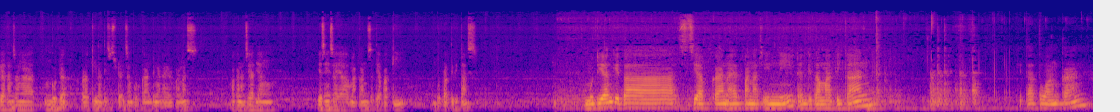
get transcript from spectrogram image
kelihatan sangat menggoda apalagi nanti sudah dicampurkan dengan air panas. Makanan sehat yang biasanya saya makan setiap pagi untuk beraktivitas kemudian kita siapkan air panas ini dan kita matikan. Kita tuangkan.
